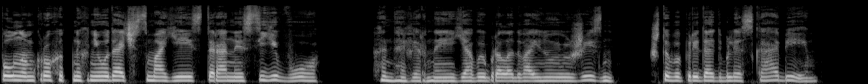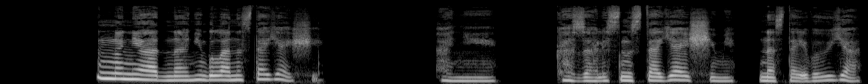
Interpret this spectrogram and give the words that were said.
полном крохотных неудач с моей стороны, с его. Наверное, я выбрала двойную жизнь, чтобы придать блеска обеим. Но ни одна не была настоящей. Они казались настоящими, настаиваю я.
